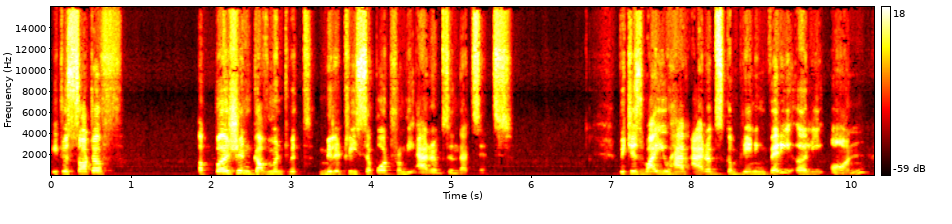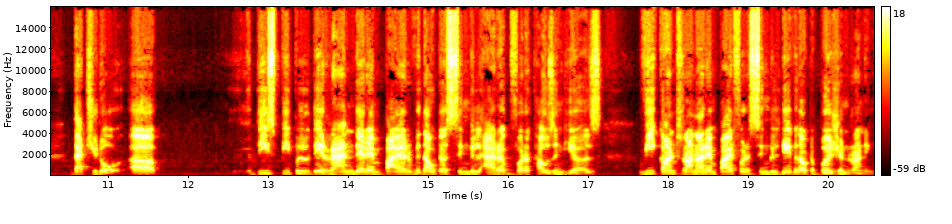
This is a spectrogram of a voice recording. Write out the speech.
It was sort of a Persian government with military support from the Arabs in that sense. Which is why you have Arabs complaining very early on that, you know, uh, these people they ran their empire without a single arab for a thousand years. We can't run our empire for a single day without a persian running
